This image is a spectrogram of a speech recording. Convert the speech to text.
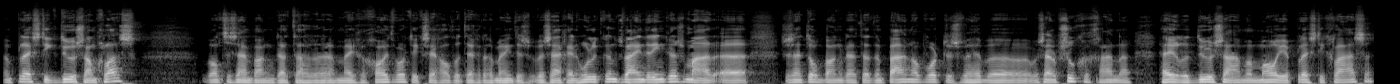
een plastic duurzaam glas. Want ze zijn bang dat daar eh, mee gegooid wordt. Ik zeg altijd tegen de gemeentes, we zijn geen hooligans, wijndrinkers. Maar eh, ze zijn toch bang dat dat een puinhoop wordt. Dus we, hebben, we zijn op zoek gegaan naar hele duurzame, mooie plastic glazen.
